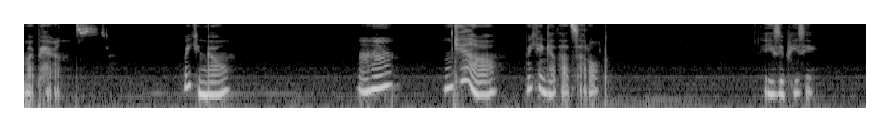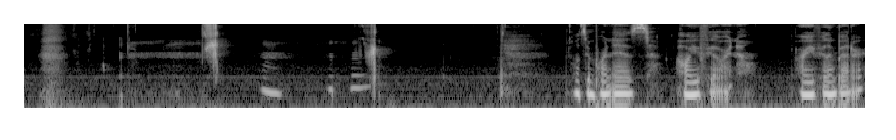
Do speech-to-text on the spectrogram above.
my parents. We can go. Mm hmm. Yeah, we can get that settled. Easy peasy. What's important is how you feel right now. Are you feeling better?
